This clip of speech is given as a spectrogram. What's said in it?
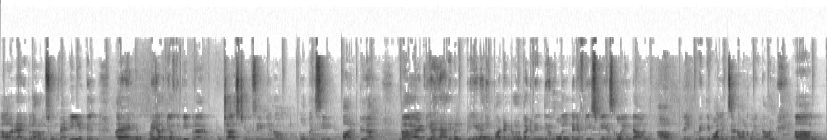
uh, are also very little and majority of the people are just using you know OpenSea or Blur but yeah Rarible played an important role but with the whole NFT space going down uh, like with the volumes and all going down um,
